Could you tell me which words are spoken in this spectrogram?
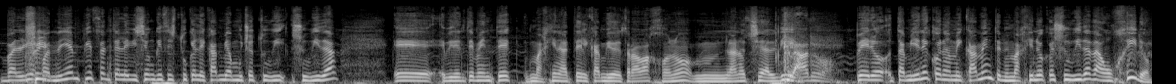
cuando ella empieza en televisión, que dices tú que le cambia mucho su vida, eh, evidentemente, imagínate el cambio de trabajo, ¿no? Mm, la noche al día. Claro. Pero también económicamente, me imagino que su vida da un giro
